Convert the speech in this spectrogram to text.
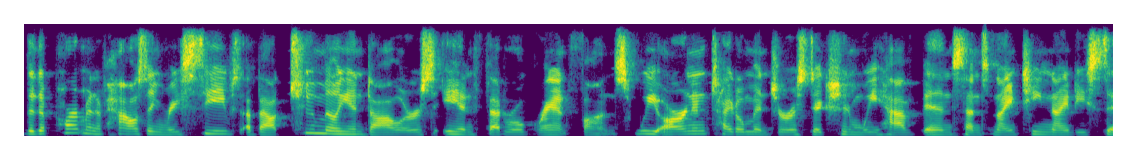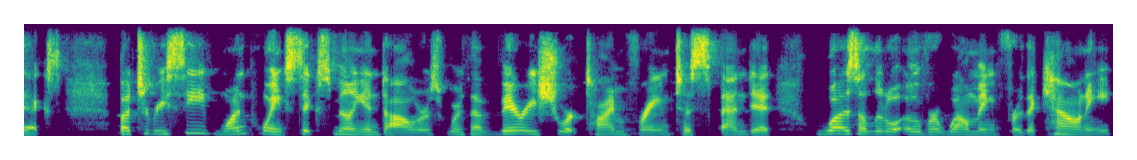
the Department of Housing receives about $2 million in federal grant funds. We are an entitlement jurisdiction. We have been since 1996. But to receive $1.6 million with a very short time frame to spend it was a little overwhelming for the county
